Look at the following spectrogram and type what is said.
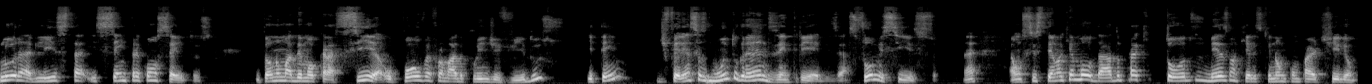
pluralista e sem preconceitos. Então, numa democracia, o povo é formado por indivíduos e tem diferenças muito grandes entre eles, assume-se isso. Né? É um sistema que é moldado para que todos, mesmo aqueles que não compartilham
